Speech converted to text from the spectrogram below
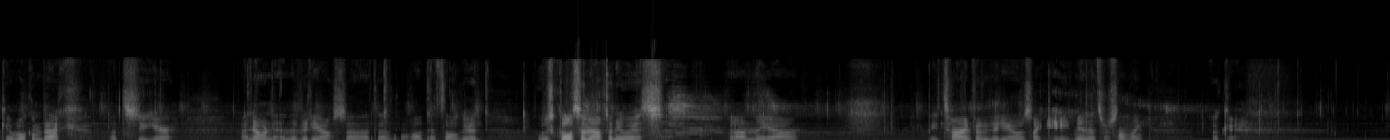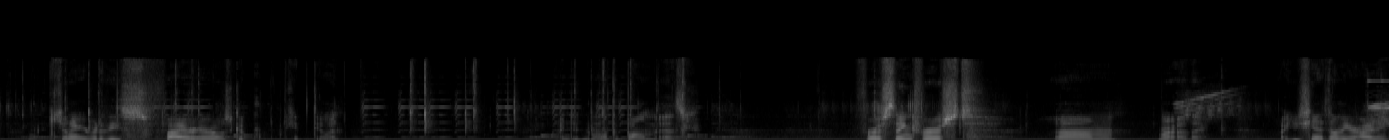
Okay, welcome back. Let's see here. I know when to end the video, so that's all, that's all good. It was close enough, anyways. On the uh, the time for the video was like eight minutes or something. Okay. Can I get rid of these fire arrows? Good. Keep doing. I didn't want the bomb mask. First thing first. Um, where are they? Oh, you can't tell me you're hiding.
